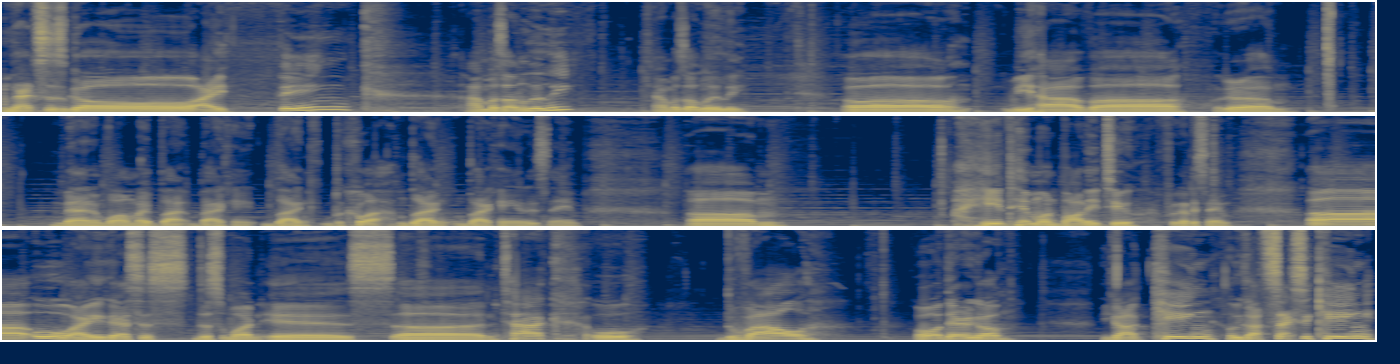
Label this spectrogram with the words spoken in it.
Next is go. I think Amazon Lily. Amazon Lily. Uh, we have uh, um, man. Why am I blank, blanking, blank, blank, blanking his name? Um, I hate him on Bonnie too. I forgot his name. Uh, oh, I guess this this one is uh, attack. Oh, Duval. Oh, there you go. You got King. We got Sexy King.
